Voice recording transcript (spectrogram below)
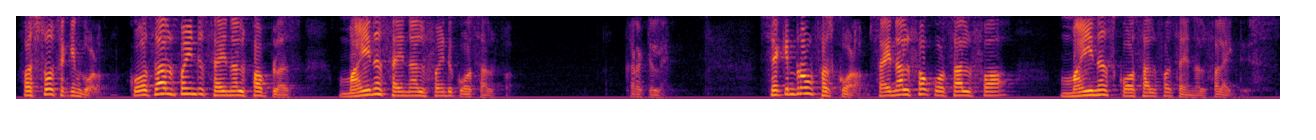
first row, second column. Cos alpha into sine alpha plus minus sine alpha into cos alpha. Correct line. Second row, first column. Sine alpha, cos alpha, minus cos alpha, sine alpha like this.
